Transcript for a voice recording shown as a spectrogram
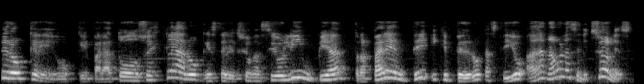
pero creo que para todos es claro que esta elección ha sido limpia, transparente y que Pedro Castillo ha ganado las elecciones.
